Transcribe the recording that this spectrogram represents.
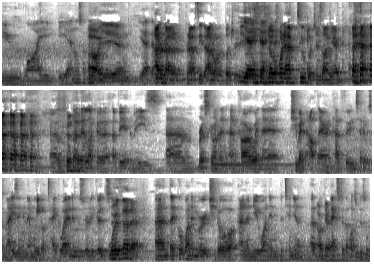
U Y E N or something. Oh, yeah, yeah. yeah. I don't know how to pronounce either. I don't want to butcher it. Yeah, either. yeah. No point in having two butchers on here. Um, but they're like a, a Vietnamese um, restaurant, and, and Kara went there. She went out there and had food and said it was amazing, and then we got takeaway and it was really good. So, Where's that at? And they've got one in Maroochydore and a new one in Birtinya, uh, Okay. next to the hospital.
